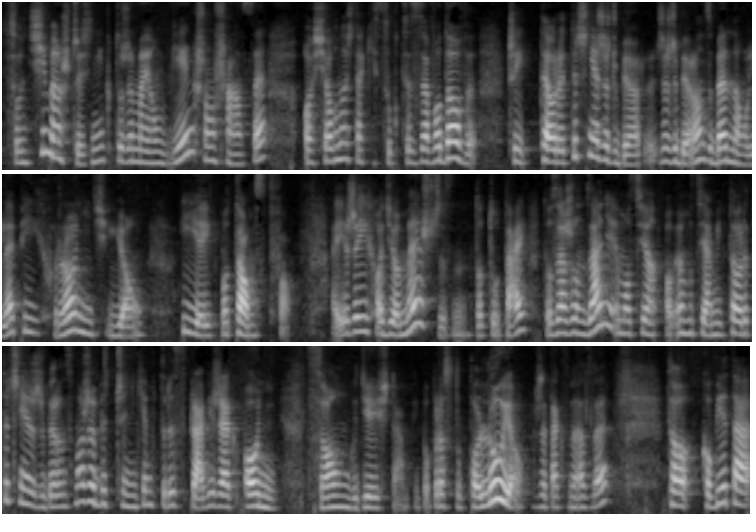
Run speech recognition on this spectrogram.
są ci mężczyźni, którzy mają większą szansę osiągnąć taki sukces zawodowy. Czyli teoretycznie rzecz, bior rzecz biorąc, będą lepiej chronić ją i jej potomstwo. A jeżeli chodzi o mężczyzn, to tutaj to zarządzanie emocjami teoretycznie rzecz biorąc może być czynnikiem, który sprawi, że jak oni są gdzieś tam i po prostu polują, że tak nazwę, to kobieta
